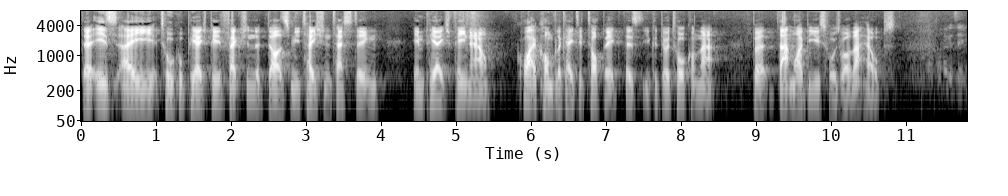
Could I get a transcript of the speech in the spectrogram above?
there is a tool called PHP Infection that does mutation testing in PHP now. Quite a complicated topic. There's, you could do a talk on that, but that might be useful as well. That helps. I think it's even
